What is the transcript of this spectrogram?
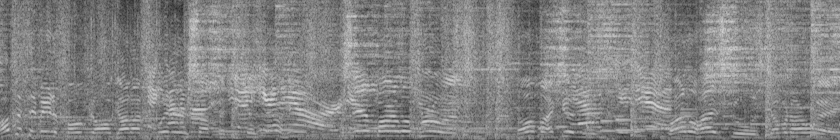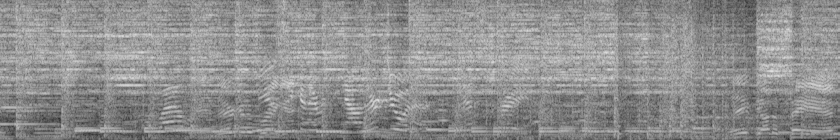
I'll bet they made a phone call, got on Okay, Twitter or something, Yeah, because here now they are. Sam Barlow Bruins. Oh my goodness. did. Barlow High School is coming our way. They're gonna bring it. and everything. Now they're doing it. That's great. They've got a band.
